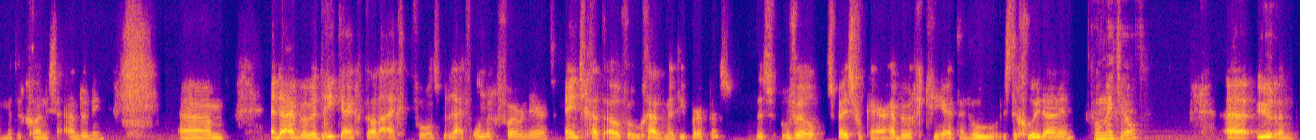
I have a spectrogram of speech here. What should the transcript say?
met een chronische aandoening. Um, en daar hebben we drie kerngetallen eigenlijk voor ons bedrijf onder geformuleerd. Eentje gaat over hoe gaat het met die purpose. Dus hoeveel space for care hebben we gecreëerd en hoe is de groei daarin. Hoe meet je dat? Uh, uren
